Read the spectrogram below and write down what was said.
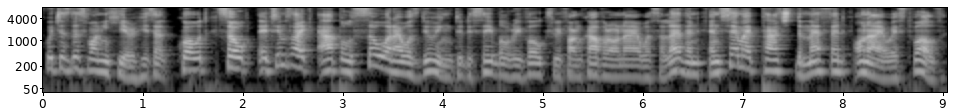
which is this one here. He said, quote, So it seems like Apple saw what I was doing to disable revokes with Unc0ver on iOS 11 and semi-patched the method on iOS 12.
